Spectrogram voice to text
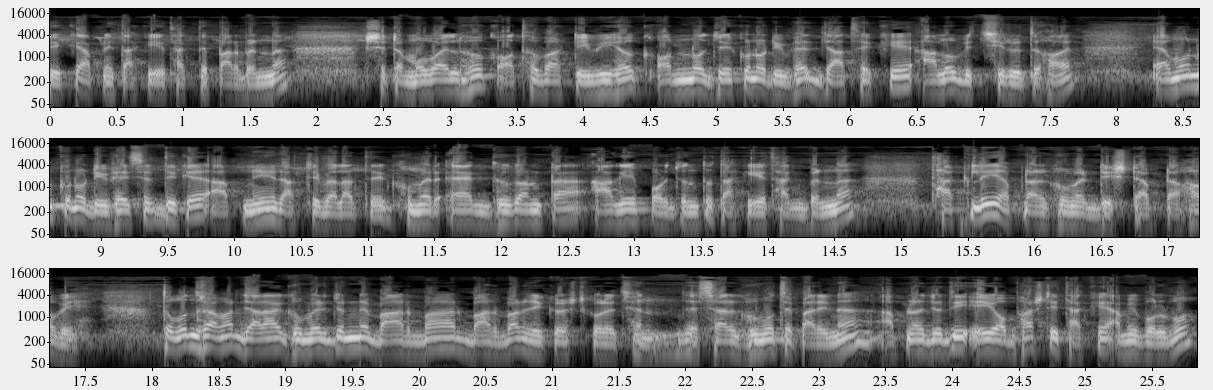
দিকে আপনি তাকিয়ে থাকতে পারবেন না। সেটা মোবাইল হোক অথবা টিভি হোক, অন্য যে কোনো ডিভাইস যা থেকে আলো বিচ্ছিরিত হয়, এমন কোনো ডিভাইসের দিকে আপনি রাত্রিবেলাতে ঘুমের এক দু ঘণ্টা আগে পর্যন্ত তাকিয়ে থাকবেন না। থাকলেই আপনার ঘুমের ডিস্টার্বটা হবে। তো বন্ধুরা, আমার যারা ঘুমের জন্য বারবার বারবার রিকোয়েস্ট করেছেন যে, স্যার, ঘুমোতে পারি না। আপনার যদি এই অভ্যাসটি থাকে, আমি বলব,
